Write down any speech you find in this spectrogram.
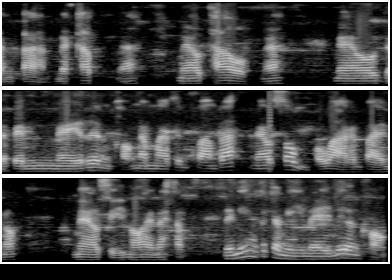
ต่างๆนะครับนะแมวเทานะแมวจะเป็นในเรื่องของนำมาซึ่งความรัก แมวส้มก็ว่ากันไปเนาะแมวสีน้อยนะครับ ในนี้มันก็จะมีในเรื่องของ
